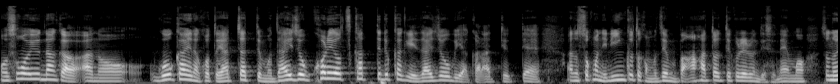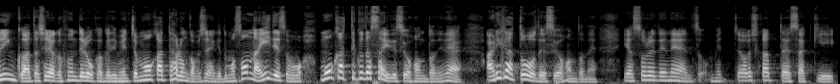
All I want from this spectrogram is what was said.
もうそういうなんか、あの、豪快なことやっちゃっても大丈夫、これを使ってる限り大丈夫やからって言って、あの、そこにリンクとかも全部バーン貼っといてくれるんですよね。もう、そのリンク私らが踏んでるおかげでめっちゃ儲かってはるんかもしれないけどもう、そんなんいいですよ。もう、儲かってくださいですよ、本当にね。ありがとうですよ、本当ね。いや、それでね、めっちゃ美味しかったよ、さっき。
